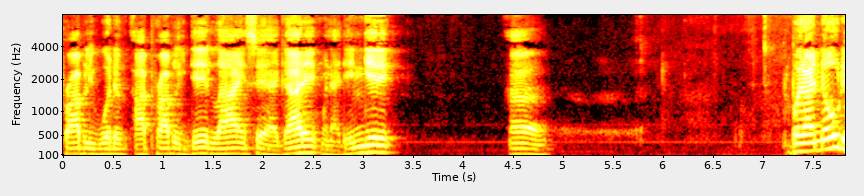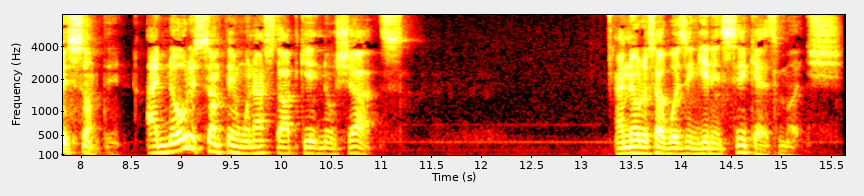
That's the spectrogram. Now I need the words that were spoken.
probably would have, I probably did lie and say I got it when I didn't get it. Uh, but I noticed something. I noticed something when I stopped getting those shots. I noticed I wasn't getting sick as much.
